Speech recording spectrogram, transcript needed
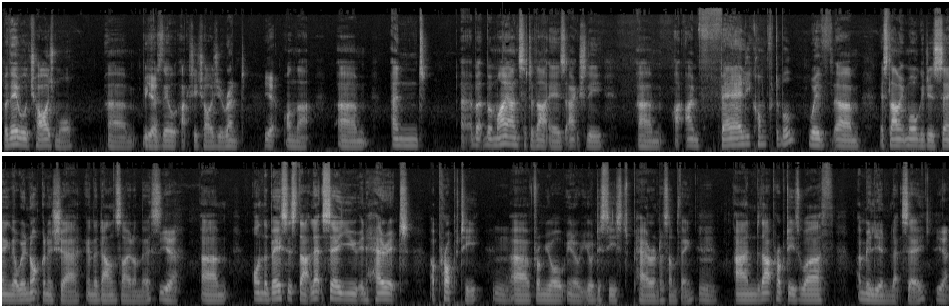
but they will charge more um, because they'll actually charge you rent Yeah. on that. Um, and uh, but but my answer to that is actually um, I, I'm fairly comfortable with um, Islamic mortgages saying that we're not going to share in the downside on this, Yeah. um, on the basis that let's say you inherit a property Mm. uh, from your you know your deceased parent or something, Mm. and that property is worth a million, let's say, Yeah.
